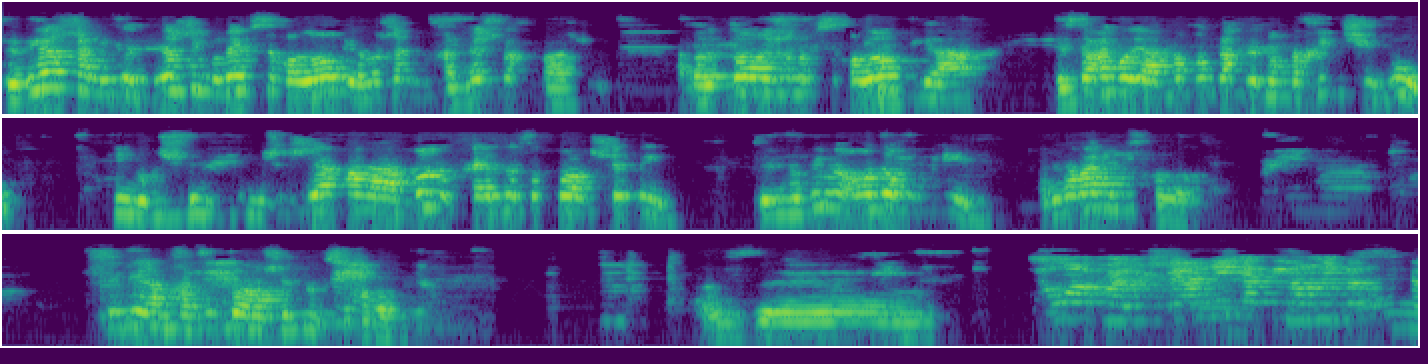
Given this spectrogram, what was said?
תדעי לך שאני לומד פסיכולוגיה, לא שאני מחדש לך משהו, אבל תואר ראשון בפסיכולוגיה, בסך הכל יהפוך אותך לתותחית שיווק. כאילו, בשביל בשביל שיהיה לך לעבוד, את חייבת לעשות תואר שני. זה לימודים מאוד ארוכים. אני למדתי פסיכולוגיה. עשיתי גם חצי תואר שני בפסיכולוגיה. אז... נו, אבל כשאני הגעתי לאוניברסיטה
